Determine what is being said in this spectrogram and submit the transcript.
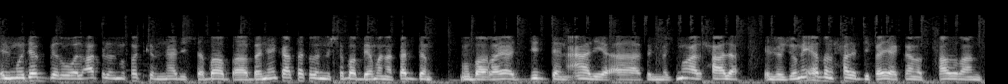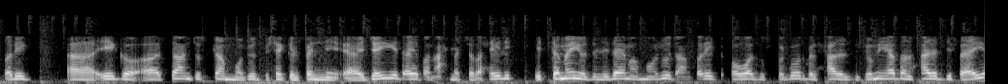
المدبر والعقل المفكر لنادي الشباب بنيك. أعتقد إن الشباب بأمانة قدم مباريات جدا عالية في المجموعة الحالة الهجومية. أيضا الحالة الدفاعية كانت حاضرة عن طريق إيجو آه سانتوس كان موجود بشكل فني آه جيد. أيضا أحمد شراحيلي. التميز اللي دائما موجود عن طريق فواز الصقور بالحالة الهجومية أيضا الحالة الدفاعية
